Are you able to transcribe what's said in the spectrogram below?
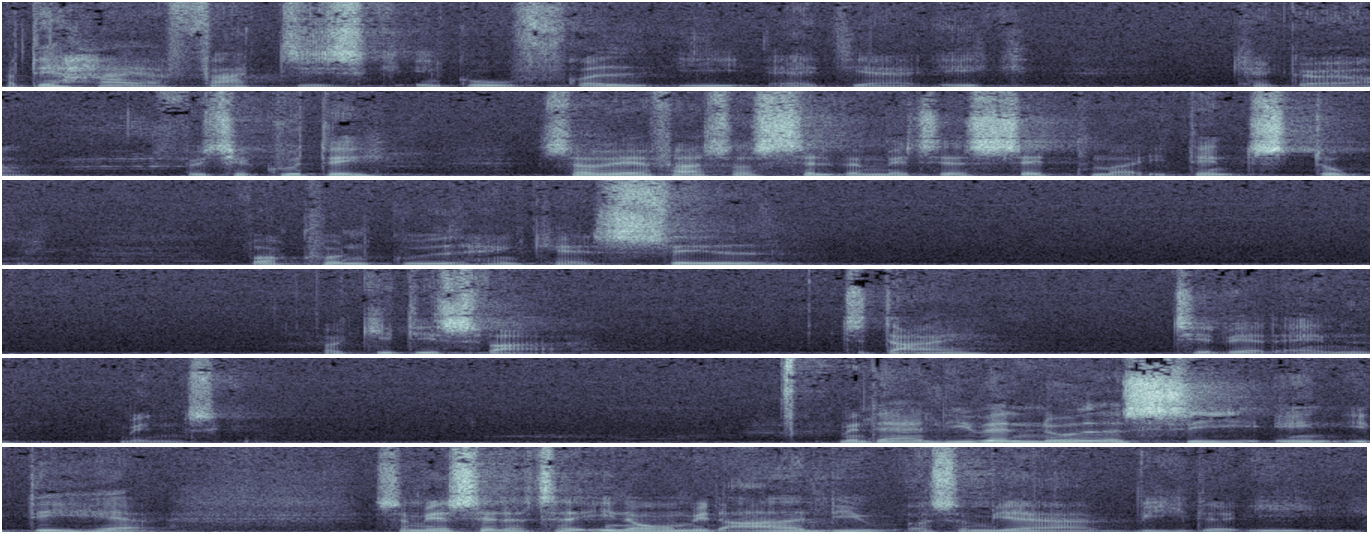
Og det har jeg faktisk en god fred i, at jeg ikke kan gøre. Hvis jeg kunne det, så vil jeg faktisk også selv være med til at sætte mig i den stol, hvor kun Gud han kan sidde og give de svar til dig, til hvert andet menneske. Men der er alligevel noget at sige ind i det her, som jeg selv har taget ind over mit eget liv, og som jeg hviler i.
